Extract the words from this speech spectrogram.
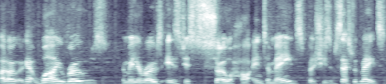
I don't get why Rose Amelia Rose is just so hot into maids, but she's obsessed with maids.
